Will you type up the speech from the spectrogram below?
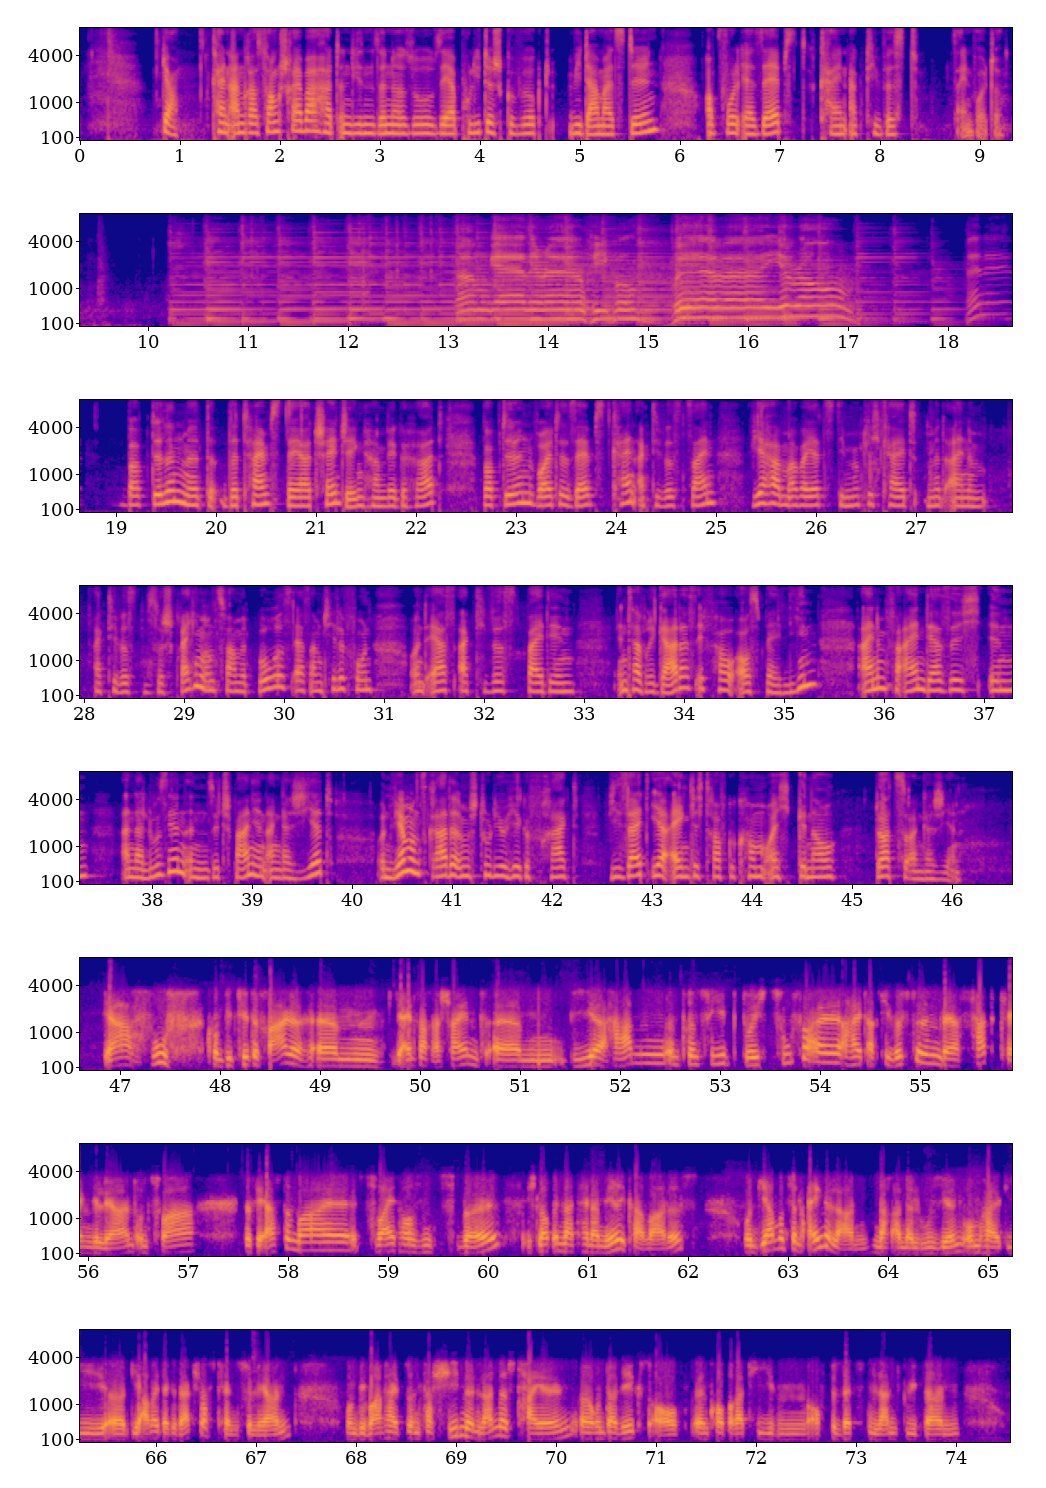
Ja, kein anderer Songschreiber hat in diesem Sinne so sehr politisch gewirkt wie damals Dylan, obwohl er selbst kein Aktivist sein wollte. Come gather round people wherever you roam. Bob Dylan mit The Times They Are Changing haben wir gehört. Bob Dylan wollte selbst kein Aktivist sein. Wir haben aber jetzt die Möglichkeit, mit einem Aktivisten zu sprechen, und zwar mit Boris. Er ist am Telefon und er ist Aktivist bei den Interbrigadas e.V. aus Berlin, einem Verein, der sich in Andalusien, in Südspanien engagiert. Und wir haben uns gerade im Studio hier gefragt, wie seid ihr eigentlich drauf gekommen, euch genau dort zu engagieren? Ja, uff, komplizierte Frage, ähm, die einfach erscheint. Ähm, wir haben im Prinzip durch Zufall halt Aktivistinnen der SAT kennengelernt und zwar das erste Mal 2012, ich glaube in Lateinamerika war das. Und die haben uns dann eingeladen nach Andalusien, um halt die, äh, die Arbeit der Gewerkschaft kennenzulernen. Und wir waren halt so in verschiedenen Landesteilen äh, unterwegs, auf in Kooperativen, auf besetzten Landgütern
